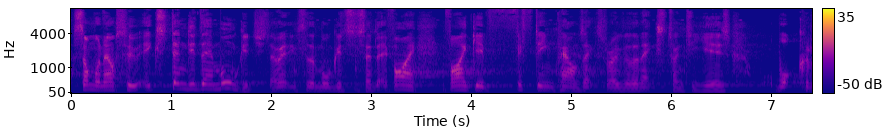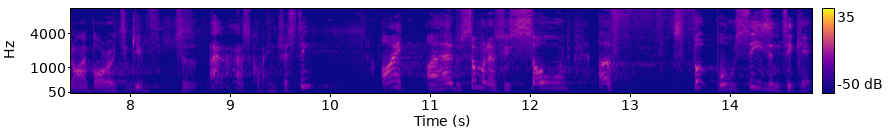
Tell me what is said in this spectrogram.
someone else who extended their mortgage. They went into the mortgage and said, if I, if I give £15 extra over the next 20 years, what could I borrow to give to. That, that's quite interesting. I, I heard of someone else who sold a f- football season ticket.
